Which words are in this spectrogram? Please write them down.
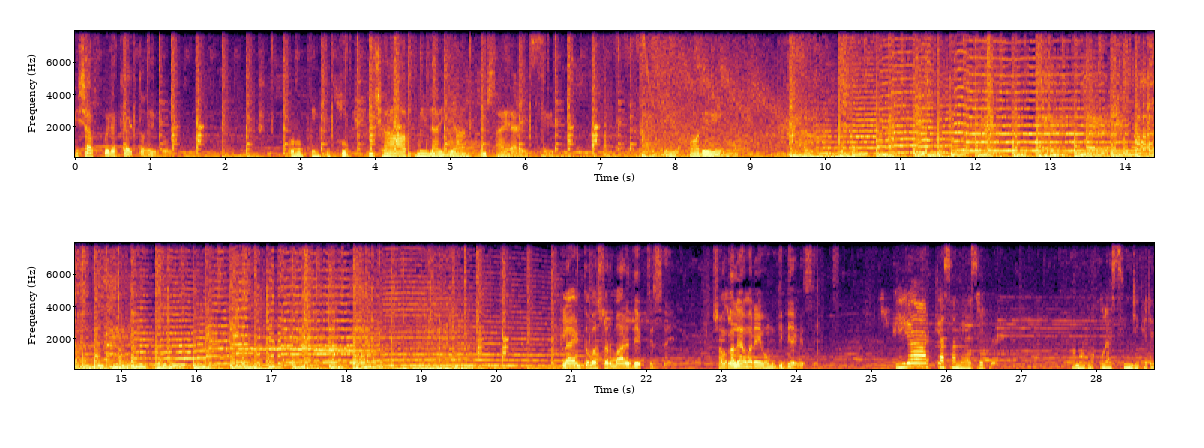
হিসাব করে খেলতে হইব। ও কিন্তু খুব হিসাব মিলাইয়া কুসায় আইছে। এরপরে ক্লায়েন্ট তো বাসার মারে দেখতেছে। সকালে আমার এই হুমকি দিয়ে গেছে। বিরাট ক্যাসামে আছে আমাকে পুরা সিন্ডিকেটে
